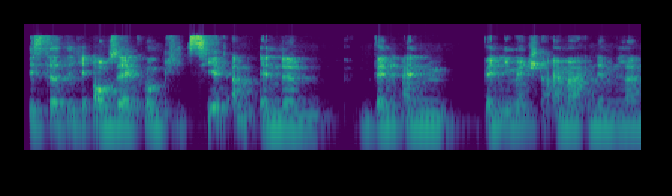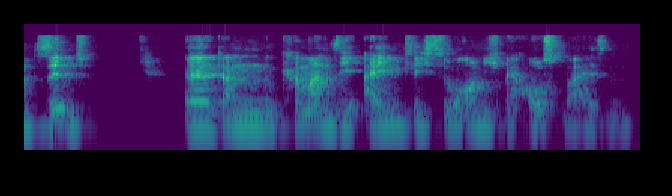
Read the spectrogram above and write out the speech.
ist das nicht auch sehr kompliziert am Ende, wenn, ein, wenn die Menschen einmal in dem Land sind, äh, dann kann man sie eigentlich so auch nicht mehr ausweisen.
